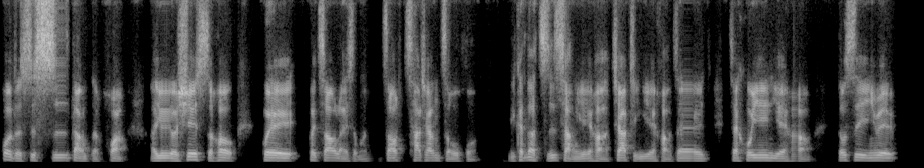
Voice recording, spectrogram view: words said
或者是适当的话啊，有些时候会会招来什么？招擦枪走火。你看到职场也好，家庭也好，在在婚姻也好，都是因为。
